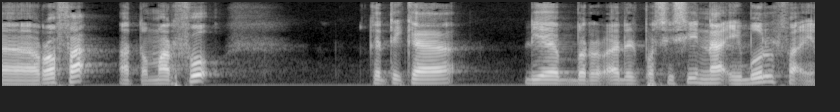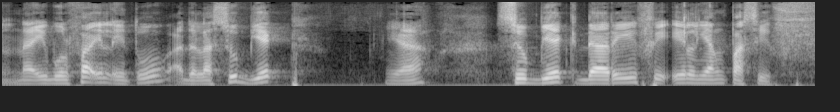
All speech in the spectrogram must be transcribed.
uh, rofa atau marfu ketika dia berada di posisi naibul fa'il. Naibul fa'il itu adalah subjek ya, subjek dari fi'il yang pasif.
